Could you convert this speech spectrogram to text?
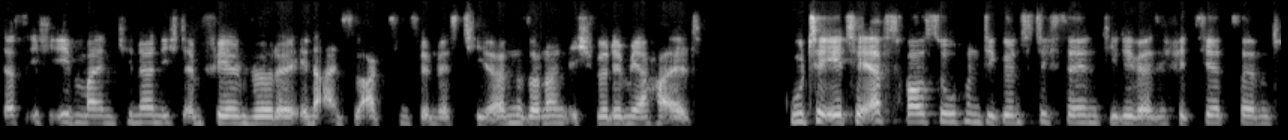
dass ich eben meinen Kindern nicht empfehlen würde, in Einzelaktien zu investieren, sondern ich würde mir halt gute ETFs raussuchen, die günstig sind, die diversifiziert sind.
